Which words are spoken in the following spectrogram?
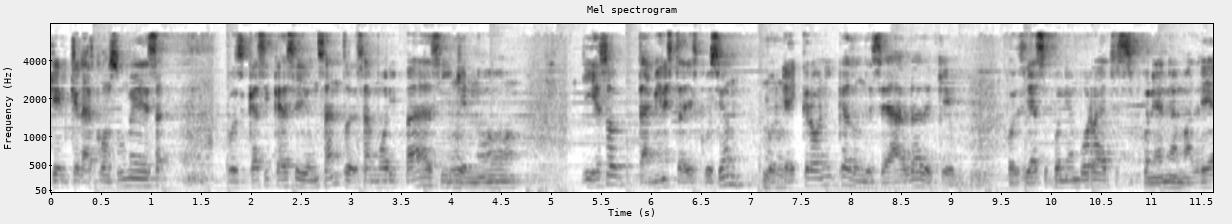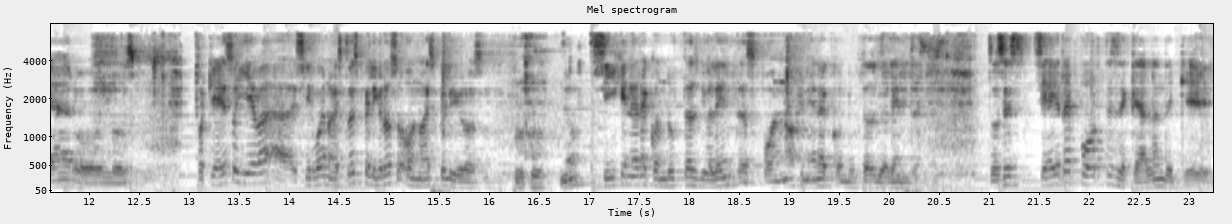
Que el que la consume es, pues, casi casi un santo, es amor y paz y que no y eso también está en discusión, porque hay crónicas donde se habla de que pues ya se ponían borrachos, se ponían a madrear o los... Porque eso lleva a decir, bueno, ¿esto es peligroso o no es peligroso? ¿No? Si genera conductas violentas o no genera conductas violentas. Entonces, si hay reportes de que hablan de que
